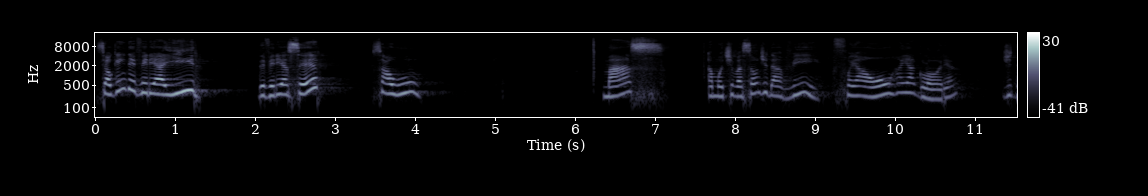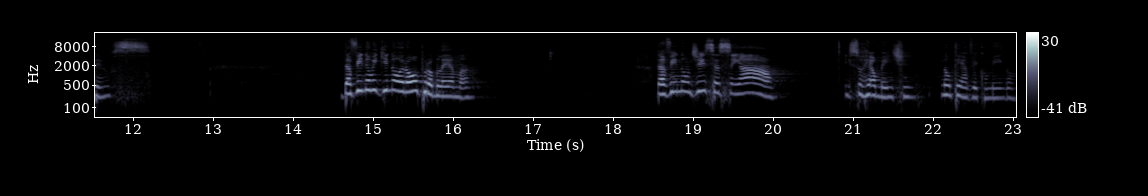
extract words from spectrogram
Se alguém deveria ir, deveria ser Saul. Mas a motivação de Davi foi a honra e a glória de Deus. Davi não ignorou o problema. Davi não disse assim: ah, isso realmente não tem a ver comigo.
